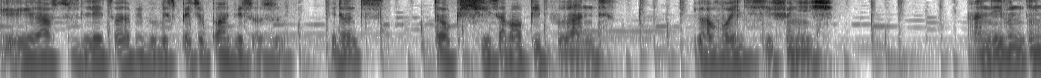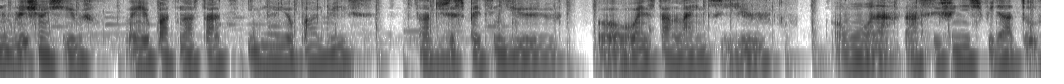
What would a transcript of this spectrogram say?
you have to let other people respect your boundaries also. You don't talk shit about people and you avoid the finish. And even in relationship, when your partner starts ignoring your boundaries, start disrespecting you, or when they start lying to you, or more, nah, see finish with that too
